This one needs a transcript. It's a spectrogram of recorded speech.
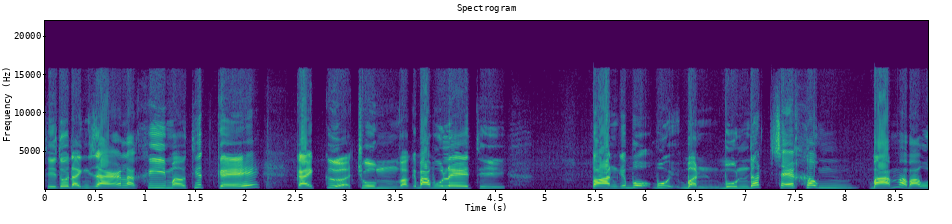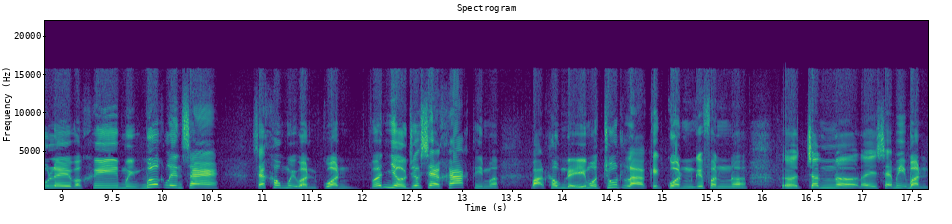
thì tôi đánh giá là khi mà thiết kế cái cửa chùm và cái ba bu lê thì toàn cái bộ bụi bẩn bùn đất sẽ không bám vào ba bu lê. Và khi mình bước lên xe sẽ không bị bẩn quần. Vẫn nhiều chiếc xe khác thì mà bạn không để ý một chút là cái quần cái phần uh, chân ở đây sẽ bị bẩn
